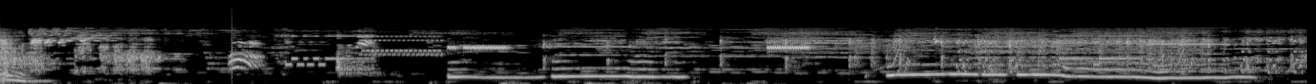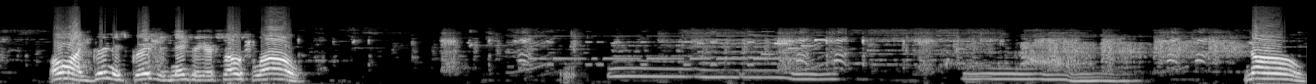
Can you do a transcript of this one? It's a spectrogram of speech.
Mm. Oh my goodness gracious, Ninja, you're so slow. No!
